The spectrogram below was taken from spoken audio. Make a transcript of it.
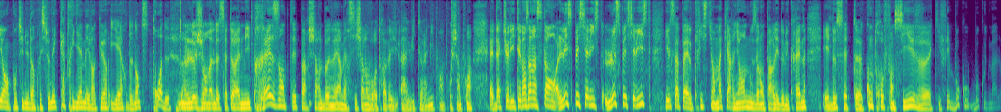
Continue d'impressionner, quatrième et vainqueur hier de Nantes 3-2. Le journal de 7h30 présenté par Charles Bonner. Merci Charles, on vous retrouve à 8h30 pour un prochain point d'actualité. Dans un instant, les spécialistes, le spécialiste, il s'appelle Christian Macarian. Nous allons parler de l'Ukraine et de cette contre-offensive qui fait beaucoup, beaucoup de mal.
